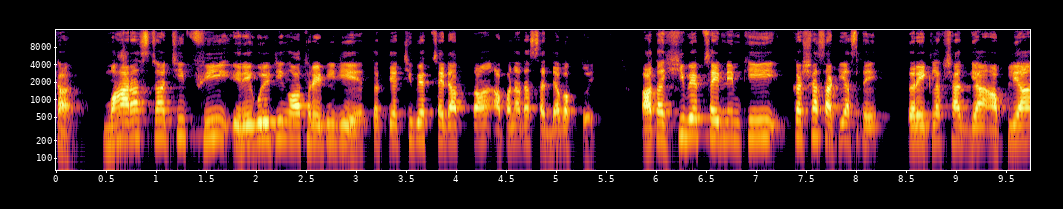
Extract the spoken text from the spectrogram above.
नमस्कार. महाराष्ट्राची फी रेग्युलेटिंग ऑथॉरिटी जी आहे तर त्याची वेबसाईट आता आपण आता सध्या बघतोय. आता ही वेबसाईट नेमकी कशासाठी असते? तर एक लक्षात घ्या आपल्या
